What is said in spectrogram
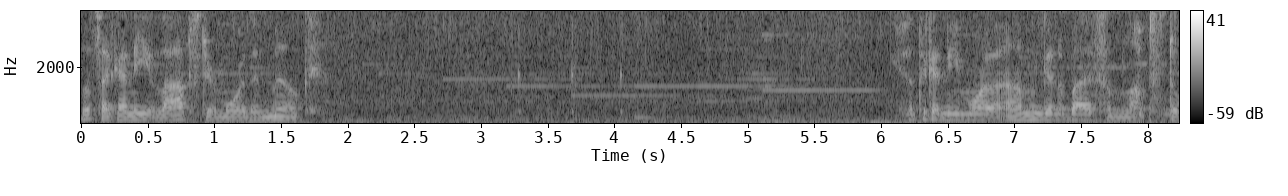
Looks like I need lobster more than milk. I think I need more. I'm gonna buy some lobster.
